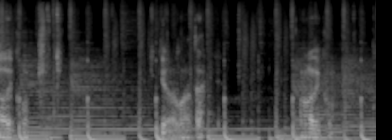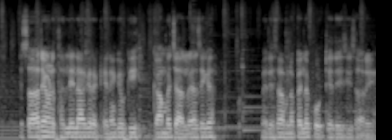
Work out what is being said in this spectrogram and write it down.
ਆ ਦੇਖੋ। ਕੀ ਬਾਤ ਹੈ। ਆ ਦੇਖੋ। ਇਹ ਸਾਰੇ ਹੁਣ ਥੱਲੇ ਲਾ ਕੇ ਰੱਖੇ ਨੇ ਕਿਉਂਕਿ ਕੰਮ ਚੱਲ ਰਿਹਾ ਸੀਗਾ। ਮੇਰੇ ਹਿਸਾਬ ਨਾਲ ਪਹਿਲਾਂ ਕੋਠੇ ਤੇ ਸੀ ਸਾਰੇ।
